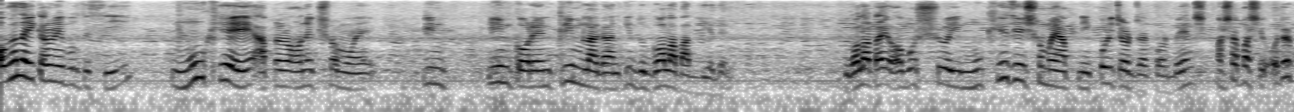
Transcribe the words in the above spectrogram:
অবহেলা এই কারণেই বলতেছি, মুখে আপনারা অনেক সময় ক্লিন করেন, ক্রিম লাগান, কিন্তু গলা বাদ দিয়ে দেন। গলাটায় অবশ্যই মুখে যে সময় আপনি পরিচর্যা করবেন, পাশাপাশি ওটার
